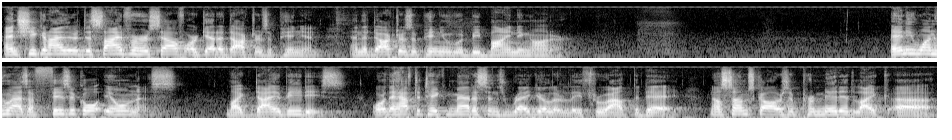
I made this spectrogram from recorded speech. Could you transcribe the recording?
and she can either decide for herself or get a doctor's opinion. And the doctor's opinion would be binding on her. Anyone who has a physical illness, like diabetes, or they have to take medicines regularly throughout the day. Now, some scholars have permitted, like uh,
